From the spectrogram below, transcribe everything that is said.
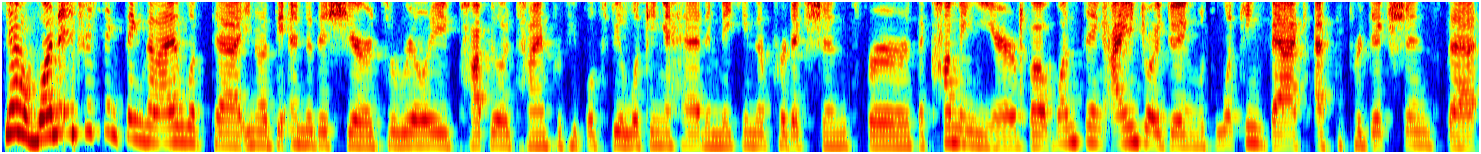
Yeah, one interesting thing that I looked at, you know, at the end of this year, it's a really popular time for people to be looking ahead and making their predictions for the coming year. But one thing I enjoyed doing was looking back at the predictions that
